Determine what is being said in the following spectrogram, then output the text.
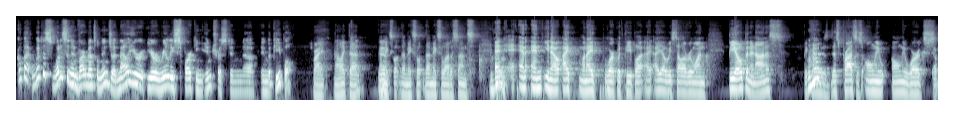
go back what is what is an environmental ninja now you're you're really sparking interest in uh, in the people Right. I like that. That Yeah. makes that makes that makes a lot of sense. And and and you know, I when I work with people, I, I always tell everyone be open and honest because this process only only works Yep.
